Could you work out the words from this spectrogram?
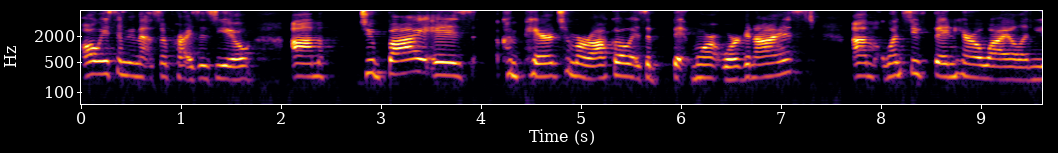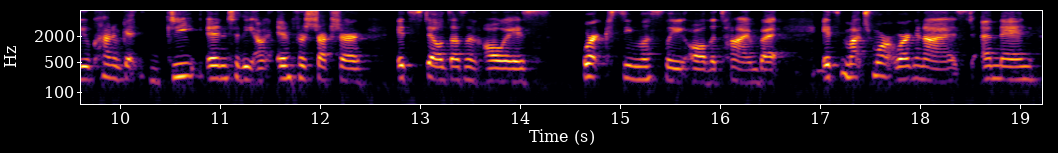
always something that surprises you. Um, Dubai is compared to Morocco is a bit more organized. Um, once you've been here a while and you kind of get deep into the uh, infrastructure, it still doesn't always work seamlessly all the time, but it's much more organized. And then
